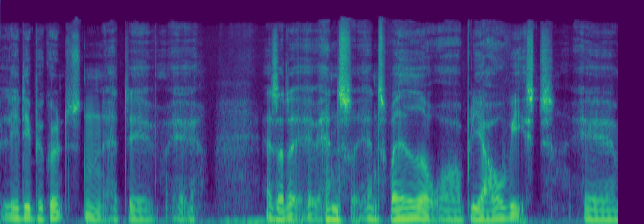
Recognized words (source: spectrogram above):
lidt i begyndelsen, at øh, øh, altså, der, øh, hans, hans vrede over at blive afvist. Øh,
